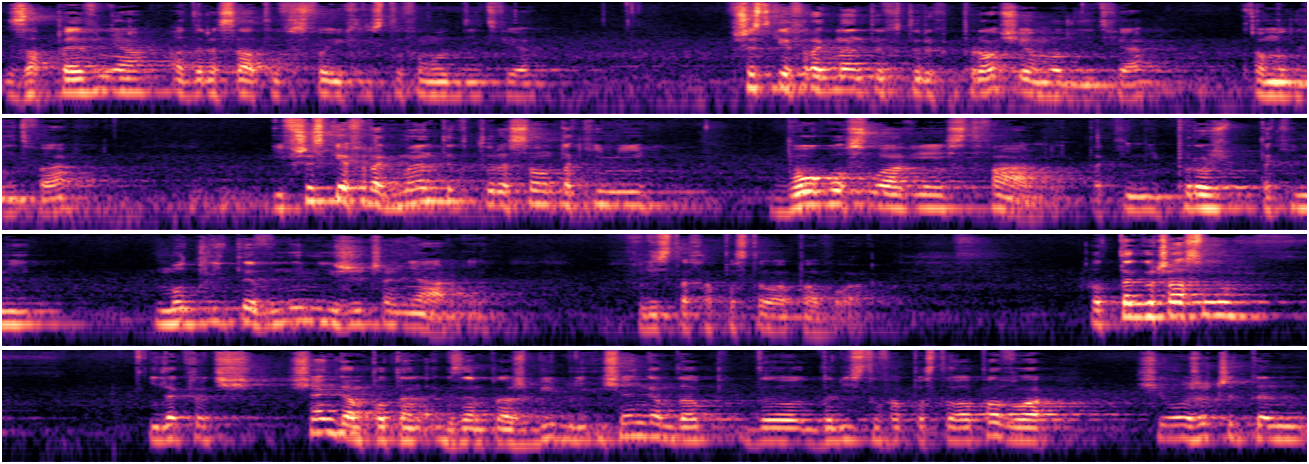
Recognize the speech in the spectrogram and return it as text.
zapewnia adresatów swoich listów o modlitwie. Wszystkie fragmenty, w których prosi o modlitwie, o modlitwę i wszystkie fragmenty, które są takimi błogosławieństwami, takimi, takimi modlitewnymi życzeniami listach apostoła Pawła. Od tego czasu, ilekroć sięgam po ten egzemplarz Biblii i sięgam do, do, do listów apostoła Pawła, siłą rzeczy ten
